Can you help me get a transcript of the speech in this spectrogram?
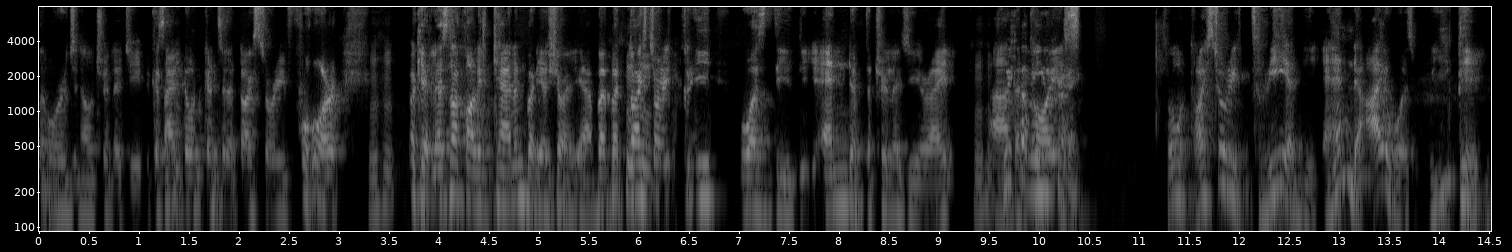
the original trilogy because i don't consider toy story 4 Mhm. okay let's not call it canon but yeah sure yeah but but toy story 3 was the the end of the trilogy right Mhm. uh, the one made you toys cry? so toy story 3 at the end i was weeping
